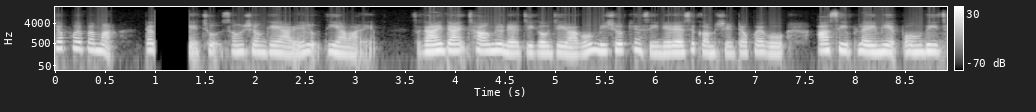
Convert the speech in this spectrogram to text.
တပ်ဖွဲ့ဘက်မှတပ် အချို့ဆုံးရှုံးခဲ့ရတယ်လို့သိရပါတယ်။စကိုင်းတိုင်း6မြို့နယ်ကြီးကုန်းကျေးရွာကိုမိရှိုးဖျက်ဆီးနေတဲ့စစ်ကော်မရှင်တပ်ဖွဲ့ကို RC plane ဖြင့်ပုံသီးချ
